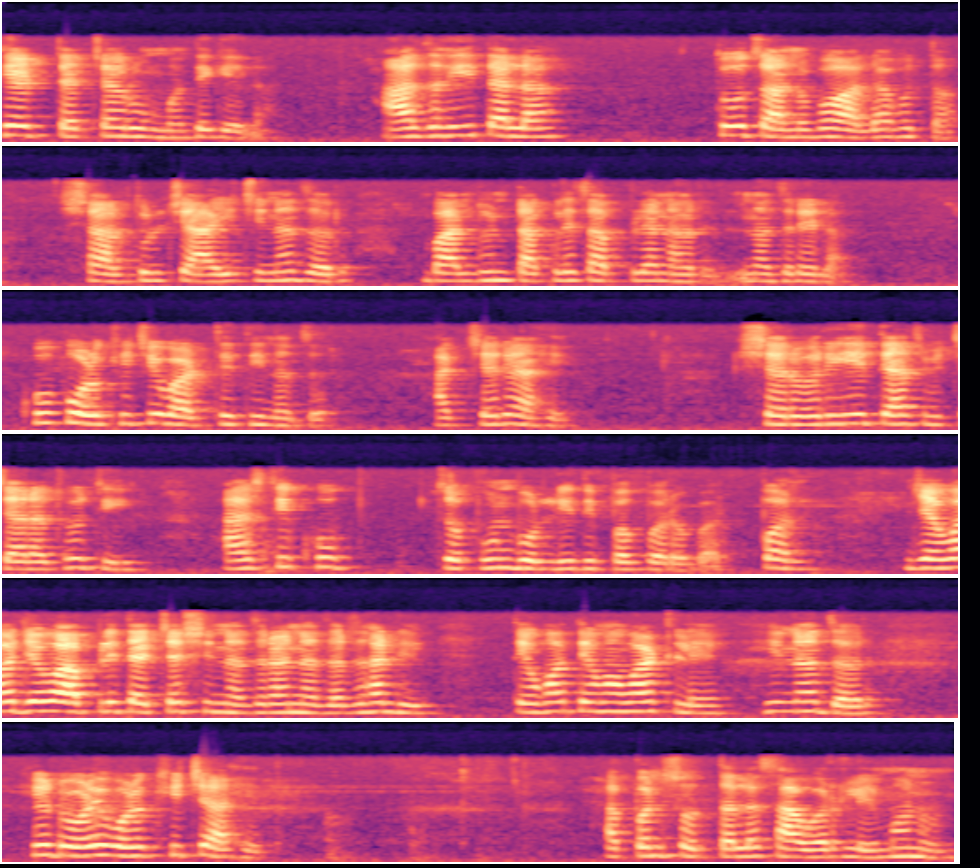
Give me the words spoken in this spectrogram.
थेट त्याच्या रूममध्ये गेला. आजही त्याला तोच अनुभव आला होता. शार्दूलची आईची नजर बांधून टाकलेच आपल्या नर नजरेला. खूप ओळखीची वाटते ती नजर. आश्चर्य आहे. शर्वरीही त्याच विचारात होती. आज ती खूप जपून बोलली दीपक बरोबर. पण जेव्हा जेव्हा आपली त्याच्याशी नजरा नजर झाली तेव्हा तेव्हा वाटले ही नजर हे डोळे ओळखीचे आहेत. आपण स्वतःला सावरले म्हणून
